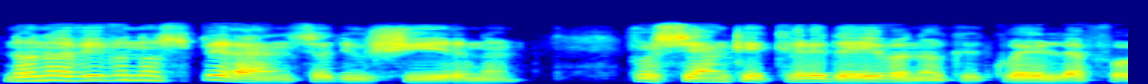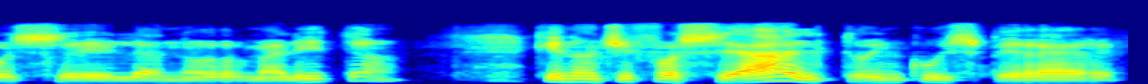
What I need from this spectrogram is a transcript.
Non avevano speranza di uscirne, forse anche credevano che quella fosse la normalità, che non ci fosse altro in cui sperare.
